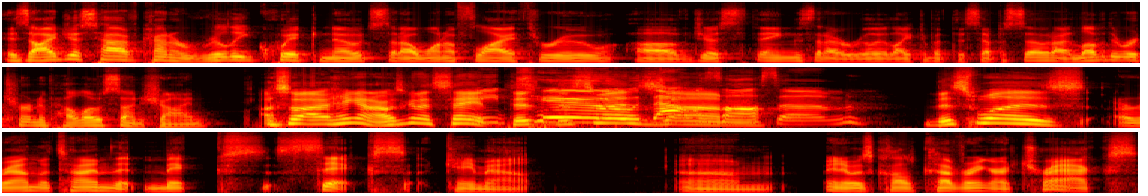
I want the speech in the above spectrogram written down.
is I just have kind of really quick notes that I want to fly through of just things that I really liked about this episode. I love the return of Hello Sunshine. Uh, So uh, hang on, I was gonna say Me this, too. this was that um, was awesome. this was around the time that Mix Six came out, um, and it was called "Covering Our Tracks"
